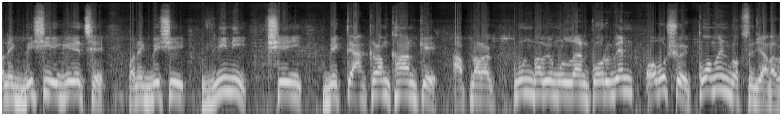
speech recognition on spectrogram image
অনেক বেশি এগিয়েছে, অনেক বেশি ঋণী সেই ব্যক্তি আকরাম খানকে আপনারা কোনভাবে মূল্যায়ন করবেন? অবশ্যই কমেন্ট বক্সে জানাবেন।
